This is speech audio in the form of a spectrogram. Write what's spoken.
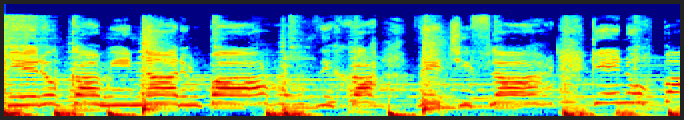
quiero caminar en paz, deja de chiflar, que nos pasa.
